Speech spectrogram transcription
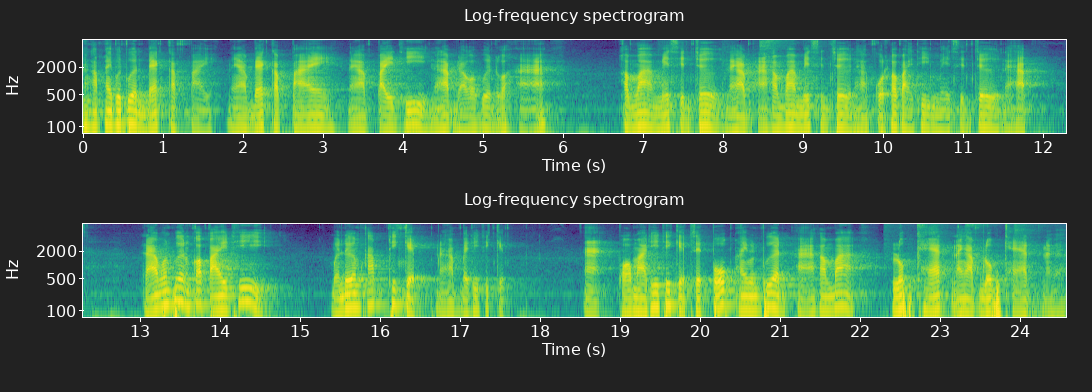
นะครับให้เพื่อนๆแบ็กกลับไปนะครับแบ็กกลับไปนะครับไปที่นะครับแล้วก็เพื่อนก็หาคำว่า messenger นะครับหาคำว่า messenger นะครับ กดเข้าไปที่ messenger นะครับ แล้วเพื่อนๆก็ไปที่ เหมือนเดิมครับที่เก็บนะครับไปที่ที่เก็บอ่าพอมาที่ที่เก็บเสร็จปุ๊บให้เพื่อนๆหาคำว่า ลบแคสนะครับ ลบแคสนะครับ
